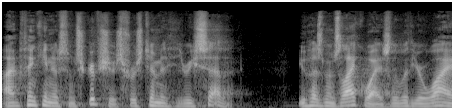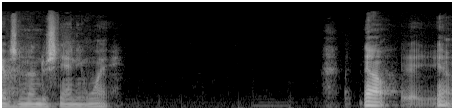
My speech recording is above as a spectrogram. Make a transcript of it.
I'm thinking of some scriptures, 1 Timothy 3 7. You husbands likewise live with your wives in an understanding way. Now, eh, you know,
